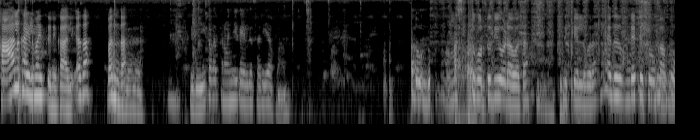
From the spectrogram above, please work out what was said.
ಕಾಲು ಕೈಲ್ ಮೈತೀನಿ ಖಾಲಿ. ಅದ? ಬಂದ? ಇದೀಗ ಕಬತ್ತನ ಒಂಜಿ ಕೈಲ್ದ ಸರಿಯಪ್ಪ ಮಸ್ತ್ ಕೊರ್ತು ದಿಯೋಡ ಅವತ ದಿಕ್ಕೆಲ್ಲ ಬರ. ಅದು. ದೆಟ್ಟೆ ಸೋಕಾಪು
